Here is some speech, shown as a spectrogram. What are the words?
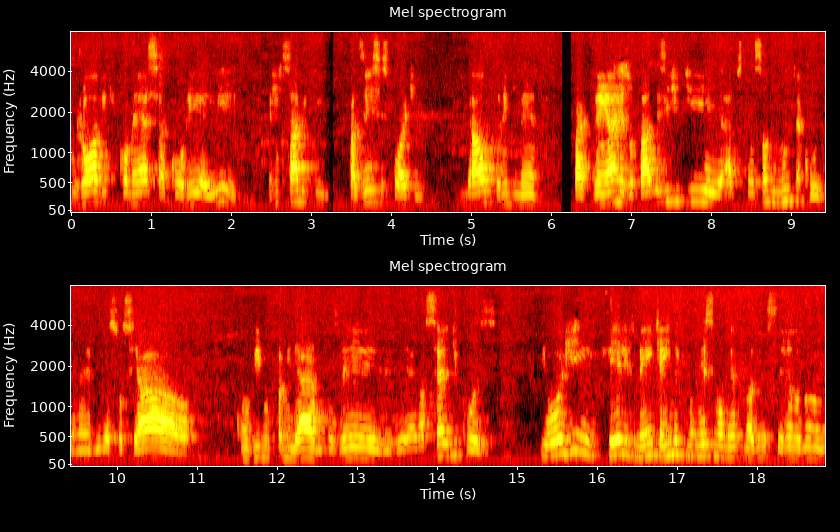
o jovem que começa a correr aí, a gente sabe que fazer esse esporte de alto rendimento para ganhar resultado exige de abstenção de muita coisa, né? Vida social, convívio familiar muitas vezes, é uma série de coisas. E hoje, felizmente, ainda que nesse momento nós estejamos num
